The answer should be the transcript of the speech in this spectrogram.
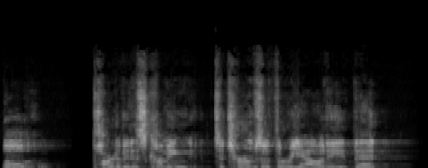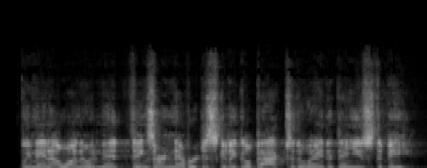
Well, part of it is coming to terms with the reality that we may not want to admit things are never just going to go back to the way that they used to be.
